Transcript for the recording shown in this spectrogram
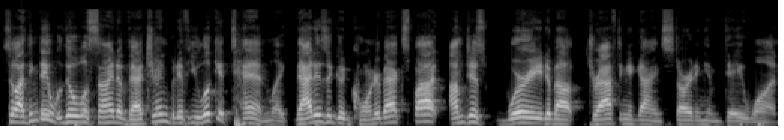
So I think they, they will sign a veteran, but if you look at 10, like that is a good cornerback spot. I'm just worried about drafting a guy and starting him day one.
